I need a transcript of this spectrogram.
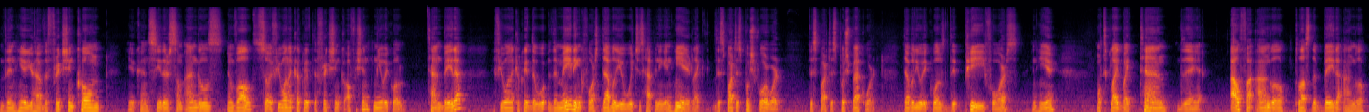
Then here you have the friction cone. You can see there's some angles involved. So if you want to calculate the friction coefficient, mu equal tan beta. If you want to calculate the, the mating force W, which is happening in here, like this part is pushed forward, this part is pushed backward. W equals the P force in here multiplied by tan the alpha angle plus the beta angle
